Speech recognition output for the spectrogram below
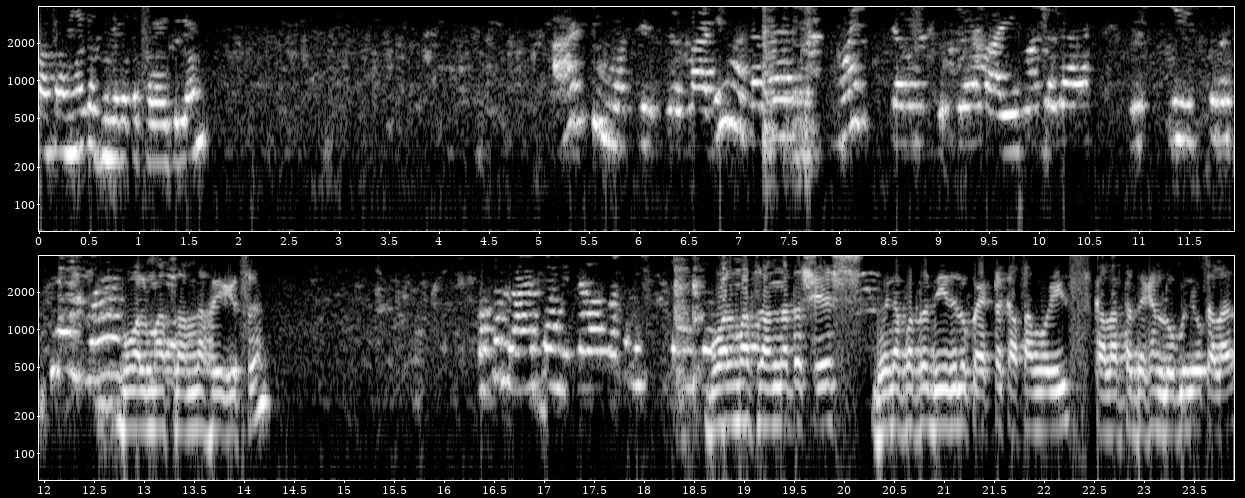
কাঁচা মরিচ আর ধনে পাতা ছড়াই দিলাম। বোয়াল মাছ রান্না হয়ে গেছে। বোয়াল মাছ রান্নাটা শেষ। ধনিয়া পাতা দিয়ে দিল কয়েকটা কাঁচামরিচ কালারটা দেখেন লোভনীয় কালার।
